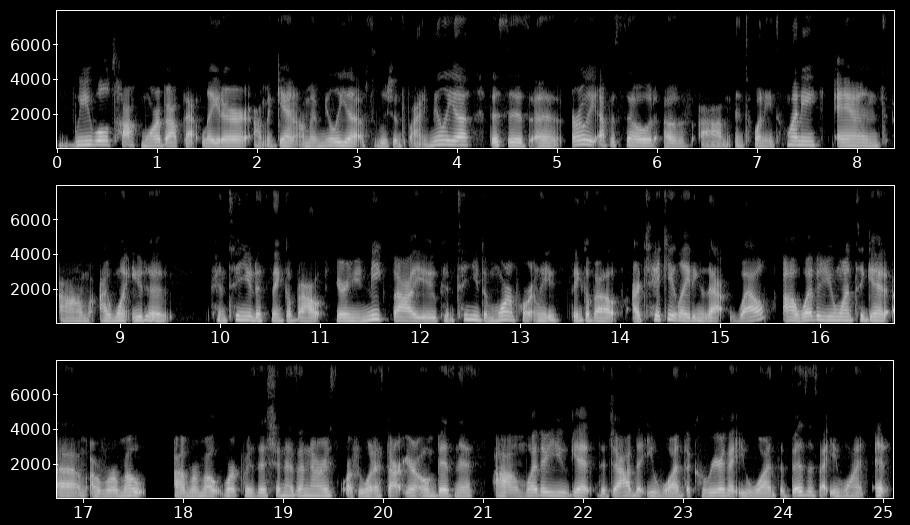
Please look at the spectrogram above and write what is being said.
we will talk more about that later. Um, again, I'm Amelia of Solutions by Amelia. This is an early episode of um, in 2020, and um, I want you to continue to think about your unique value, continue to more importantly think about articulating that well. Uh, whether you want to get um, a remote remote work position as a nurse, or if you want to start your own business, um, whether you get the job that you want, the career that you want, the business that you want, it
